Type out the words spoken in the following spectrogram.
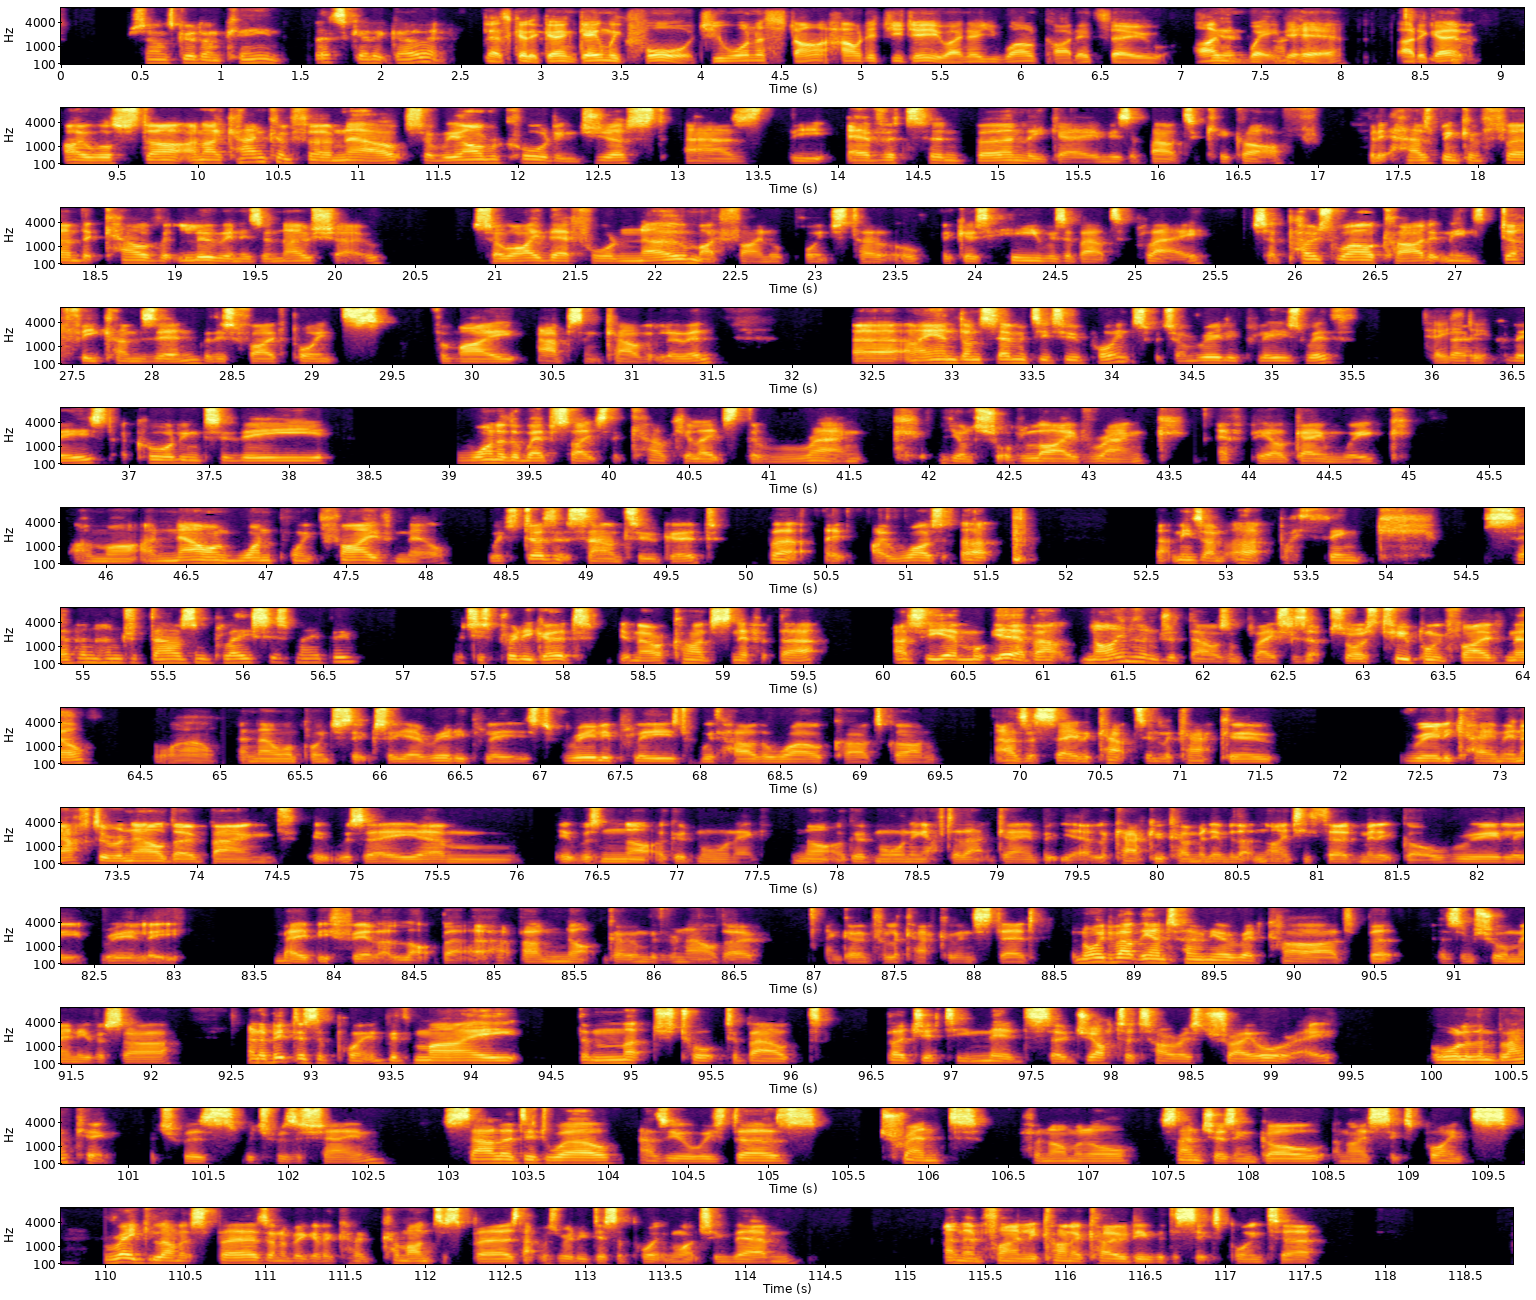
Sounds good. I'm keen. Let's get it going. Let's get it going. Game week four. Do you want to start? How did you do? I know you wildcarded, so I'm yeah, waiting to hear. How'd it go? I will start, and I can confirm now. So we are recording just as the Everton Burnley game is about to kick off, but it has been confirmed that Calvert Lewin is a no-show. So I therefore know my final points total because he was about to play. So post wildcard, it means Duffy comes in with his five points for my absent Calvert Lewin. Uh, and I end on 72 points, which I'm really pleased with. Tasty. Very pleased. According to the one of the websites that calculates the rank, your sort of live rank, FPL game week, I'm, uh, I'm now on 1.5 mil, which doesn't sound too good, but it, I was up. That means I'm up, I think, 700,000 places, maybe, which is pretty good. You know, I can't sniff at that. Actually, yeah, yeah, about 900,000 places up. So it's 2.5 mil. Wow. And now 1.6. So yeah, really pleased. Really pleased with how the wild card's gone. As I say, the captain Lukaku really came in after Ronaldo banged. It was a um, it was not a good morning. Not a good morning after that game. But yeah, Lukaku coming in with that 93rd minute goal really, really made me feel a lot better about not going with Ronaldo and going for Lukaku instead. Annoyed about the Antonio red card, but as I'm sure many of us are, and a bit disappointed with my the much talked about budgety mids. So Jota, Torres, Traore, all of them blanking, which was which was a shame. Salah did well as he always does. Trent phenomenal. Sanchez in goal, a nice six points. Reguilon at Spurs, and we're going to kind of come on to Spurs. That was really disappointing watching them. And then finally, Conor Coady with the six pointer.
